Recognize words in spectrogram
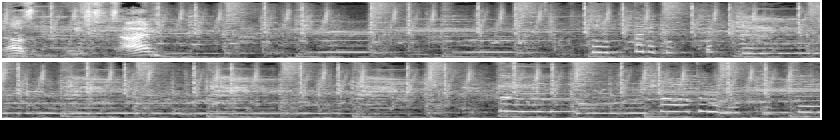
that was a waste of time.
